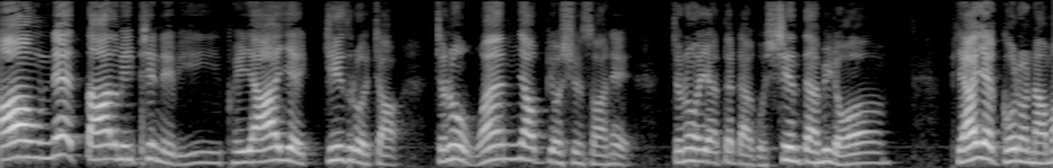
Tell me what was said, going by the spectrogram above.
အောင်နဲ့သားသမီးဖြစ်နေပြီဖခင်ရဲ့ကျေးဇူးတော်ကြောင့်ကျွန်တော်ဝမ်းမြောက်ပျော်ရွှင်စွာနဲ့ကျွန်တော်ရဲ့အသက်တာကိုရှင်သန်ပြီးတော့ဖခင်ရဲ့ဂုဏ်တော်နာမ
